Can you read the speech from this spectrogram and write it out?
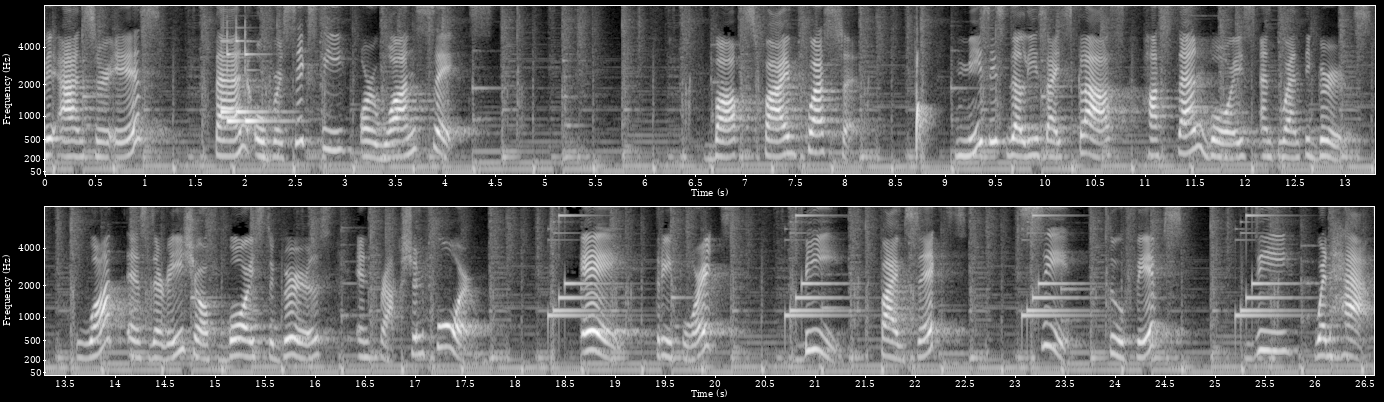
The answer is 10 over 60 or 1 6. Box 5 question. Mrs. Dalisay's class has 10 boys and 20 girls. What is the ratio of boys to girls in fraction form? A. 3 fourths B. 5 sixths C. 2 fifths D. 1 half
